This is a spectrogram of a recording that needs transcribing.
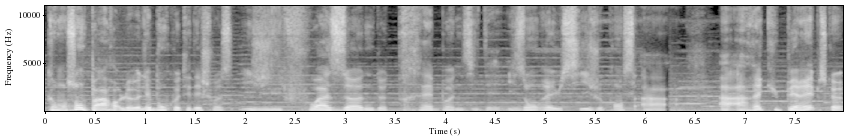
Commençons par le- les bons côtés des choses. Ils foisonnent de très bonnes idées. Ils ont réussi, je pense, à, à- à récupérer, parce que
